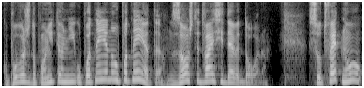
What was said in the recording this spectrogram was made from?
Купуваш допълнителни уплътнения на уплътненията за още 29 долара. Съответно,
